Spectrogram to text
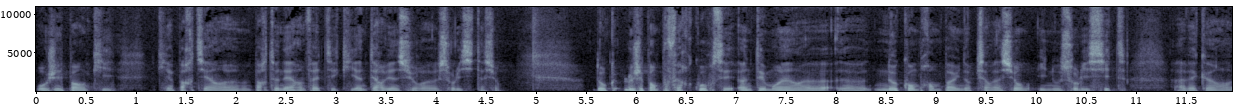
au GEPAN qui, qui appartient à un partenaire en fait, et qui intervient sur sollicitation. Donc le GEPAN, pour faire court, c'est un témoin ne comprend pas une observation, il nous sollicite avec un,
